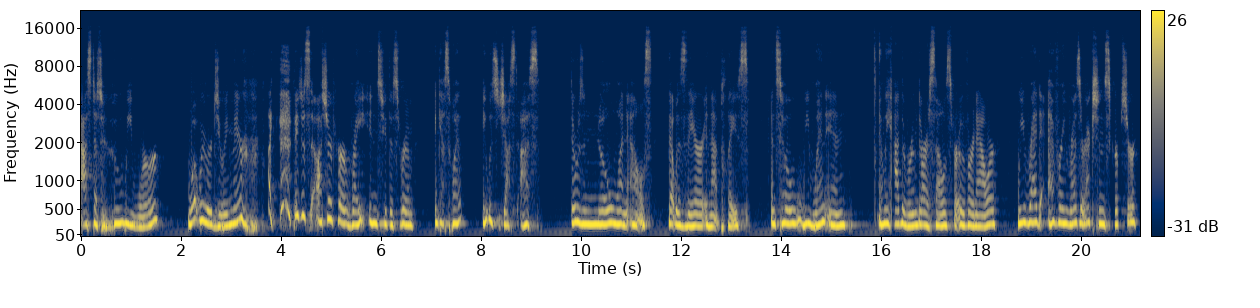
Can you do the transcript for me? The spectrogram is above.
asked us who we were, what we were doing there. like they just ushered her right into this room. And guess what? It was just us. There was no one else that was there in that place. And so we went in and we had the room to ourselves for over an hour. We read every resurrection scripture.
